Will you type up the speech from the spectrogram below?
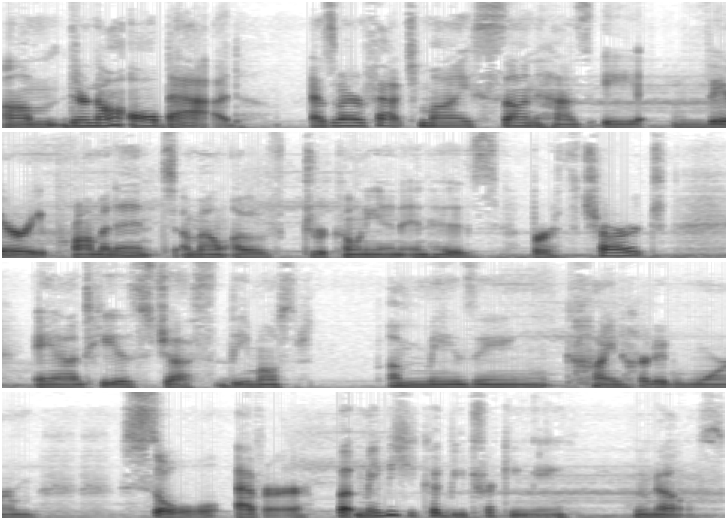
um, they're not all bad. As a matter of fact, my son has a very prominent amount of draconian in his birth chart and he is just the most amazing, kind hearted, warm soul ever. But maybe he could be tricking me. Who knows?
